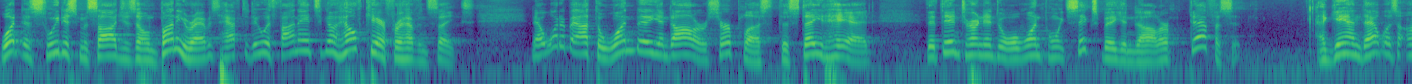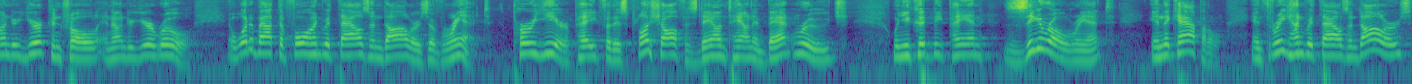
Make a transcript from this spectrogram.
What does Swedish massages on bunny rabbits have to do with financing of health care, for heaven's sakes? Now, what about the $1 billion surplus the state had that then turned into a $1.6 billion deficit? Again, that was under your control and under your rule. And what about the $400,000 of rent per year paid for this plush office downtown in Baton Rouge when you could be paying zero rent in the Capitol? And $300,000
